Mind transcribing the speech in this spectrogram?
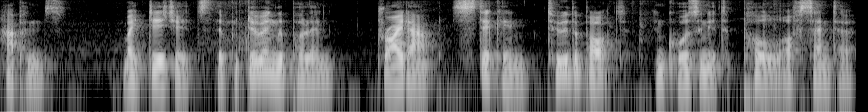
happens. My digits that were doing the pulling dried out, sticking to the pot and causing it to pull off centre.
